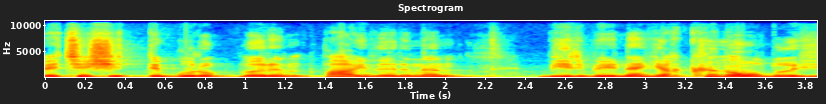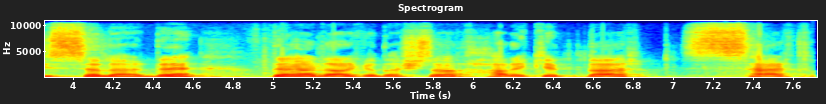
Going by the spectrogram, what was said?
ve çeşitli grupların paylarının birbirine yakın olduğu hisselerde değerli arkadaşlar hareketler sert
